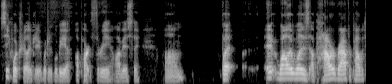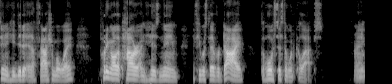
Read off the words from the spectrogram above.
sequel trilogy, which will be a, a part three, obviously. Um, but it, while it was a power grab for Palpatine and he did it in a fashionable way, putting all the power in his name if he was to ever die, the whole system would collapse, right?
